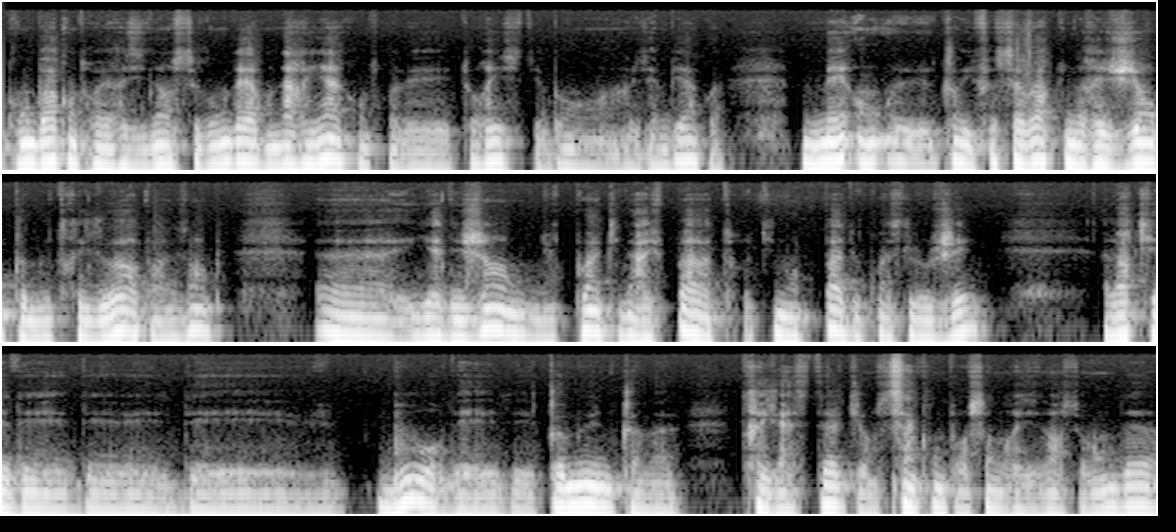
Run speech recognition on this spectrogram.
combat contre les résidences secondaires. On n'a rien contre les touristes, et bon, on les aime bien, quoi. Mais euh, quand il faut savoir qu'une région comme le Trégor, par exemple, euh, il y a des gens du coin qui n'arrivent pas, qui n'ont pas de quoi se loger, alors qu'il y a des, des, bourgs, des, communes comme euh, Trégastel qui ont 50% de résidences secondaires,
